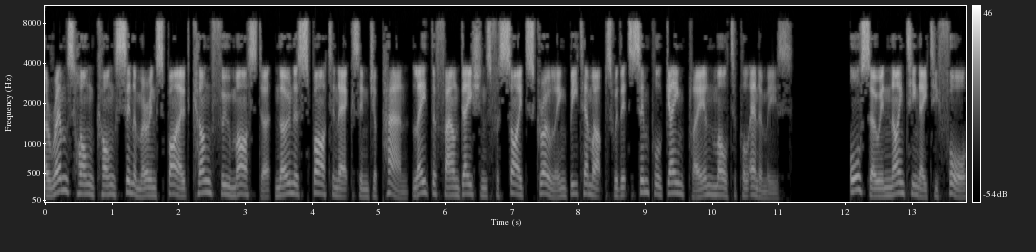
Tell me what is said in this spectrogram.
Irem's Hong Kong cinema-inspired Kung Fu Master known as Spartan X in Japan laid the foundations for side-scrolling beat-em-ups with its simple gameplay and multiple enemies. Also in 1984,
